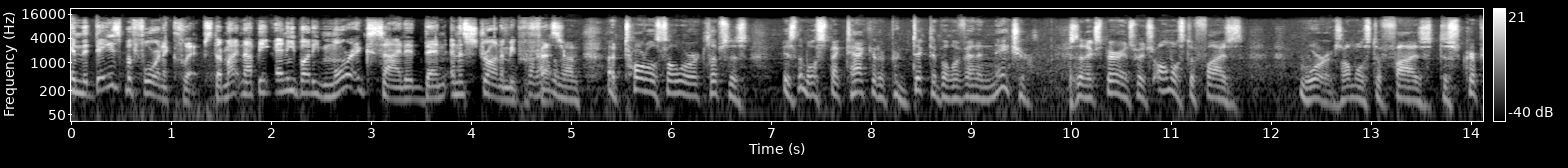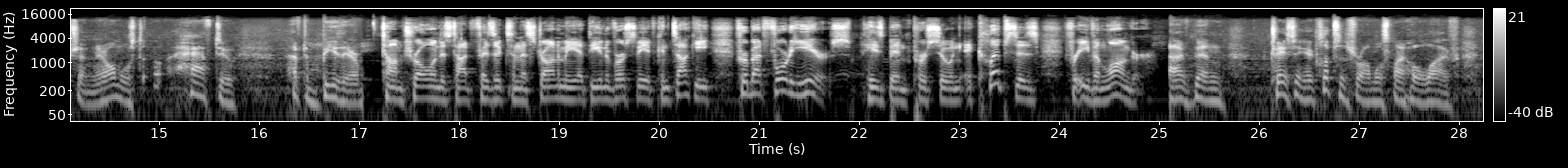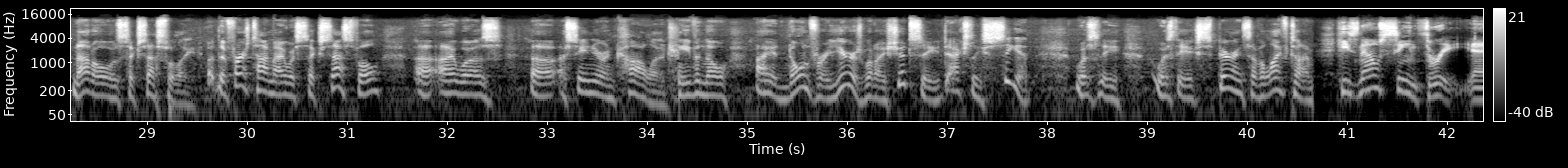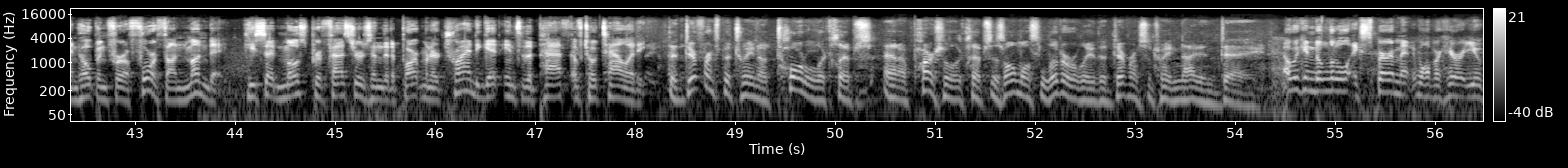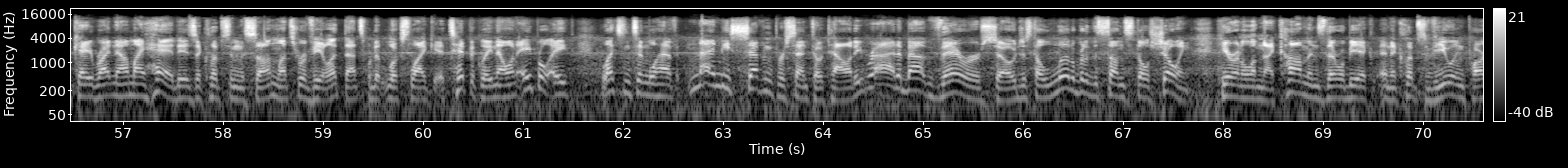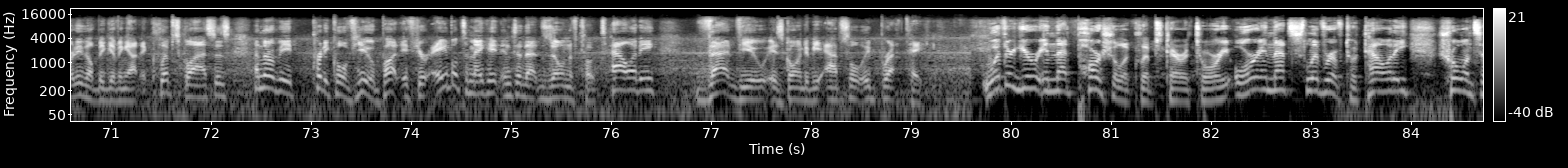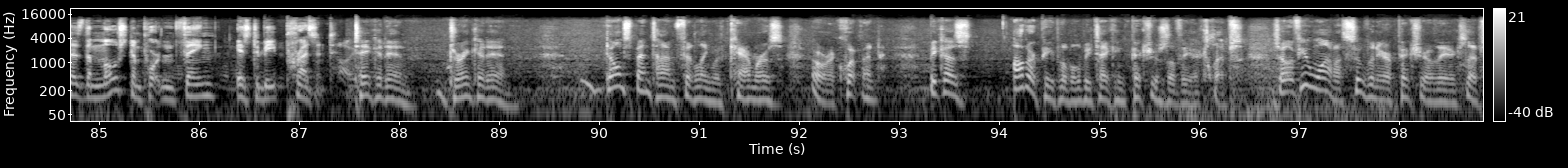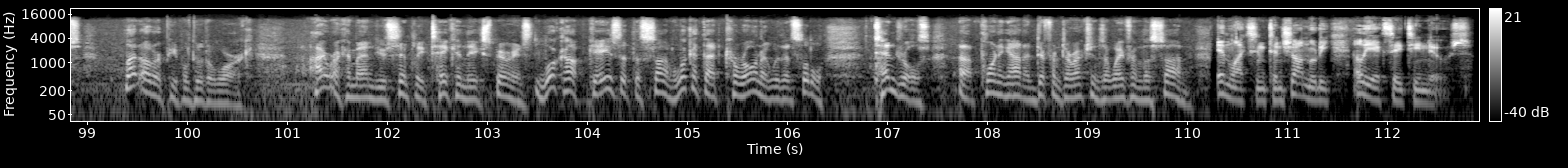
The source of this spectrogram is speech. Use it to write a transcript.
In the days before an eclipse, there might not be anybody more excited than an astronomy professor. A total solar eclipse is, is the most spectacular, predictable event in nature. It's an experience which almost defies words, almost defies description. You almost have to have to be there. Tom Troland has taught physics and astronomy at the University of Kentucky for about 40 years. He's been pursuing eclipses for even longer. I've been chasing eclipses for almost my whole life, not always successfully. But the first time I was successful, uh, I was uh, a senior in college. Even though I had known for years what I should see, to actually see it was the was the experience of a lifetime. He's now seen three and hoping for a fourth on Monday. He said most professors in the department are trying to get into the path of totality. The difference between a total eclipse and a partial eclipse is almost literally the difference between night and day. Now we can do a little experiment while we're here at UK. Right now, my head is eclipsing the sun. Let's reveal it. That's what it looks like typically. Now, on April 8th, Lexington will have 97% totality, right about there or so. Just a little bit of the sun still showing. Here on Alumni Commons, there will be a, an eclipse viewing party. They'll be giving out eclipse glasses, and there will be a pretty cool view. But if you're able to make it into that zone of totality, that view is going to be absolutely breathtaking. Whether you're in that partial eclipse territory or in that sliver of totality, Troland says the most important thing is to be present. Take it in, drink it in. Don't spend time fiddling with cameras or equipment because other people will be taking pictures of the eclipse. So if you want a souvenir picture of the eclipse, let other people do the work. I recommend you simply take in the experience. Look up, gaze at the sun, look at that corona with its little tendrils uh, pointing out in different directions away from the sun. In Lexington, Sean Moody, LEX 18 News.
